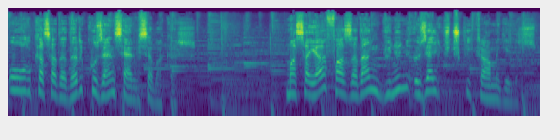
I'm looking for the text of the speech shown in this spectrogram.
oğul kasadadır, kuzen servise bakar. Masaya fazladan günün özel küçük ikramı gelir.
